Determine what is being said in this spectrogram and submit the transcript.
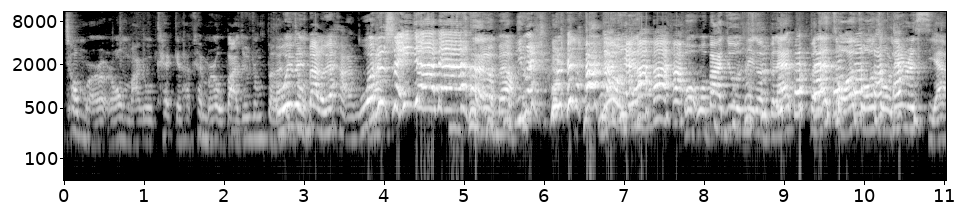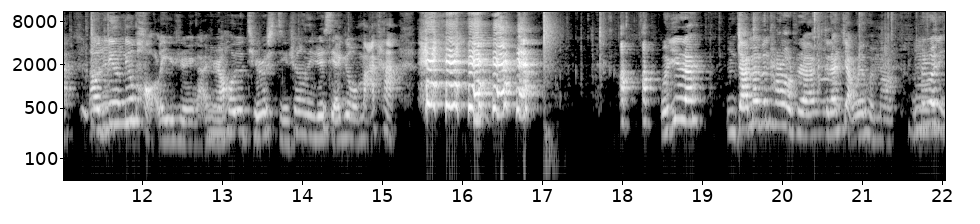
敲门儿，然后我妈给我开给他开门儿，我爸就这么本来我以为正你爸老爷喊我是谁家的？没有没有 你们出来看没有没有。我我爸就那个本来本来走啊走啊走，拎着鞋，然后拎拎跑了一只应该是，然后就提着仅剩的那只鞋给我妈看，我记得你咱们文涛老师给咱讲过一回嘛，他说你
